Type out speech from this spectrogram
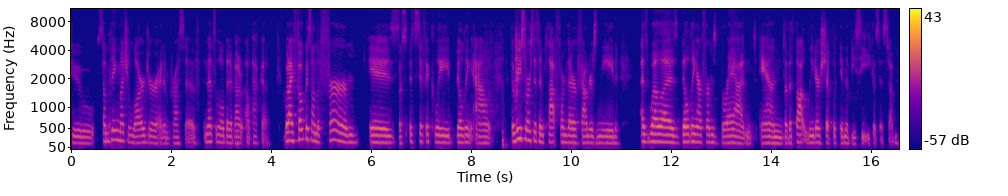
to something much larger and impressive. And that's a little bit about Alpaca. What I focus on the firm is specifically building out the resources and platform that our founders need as well as building our firm's brand and the thought leadership within the VC ecosystem.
